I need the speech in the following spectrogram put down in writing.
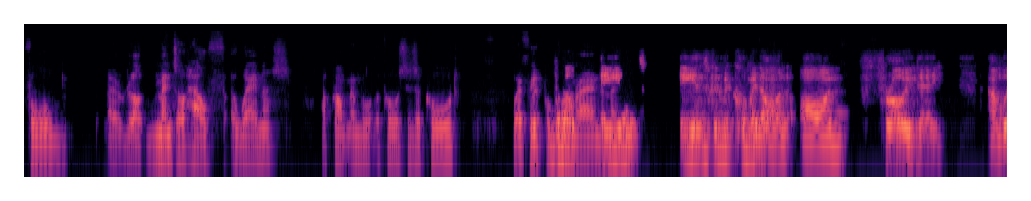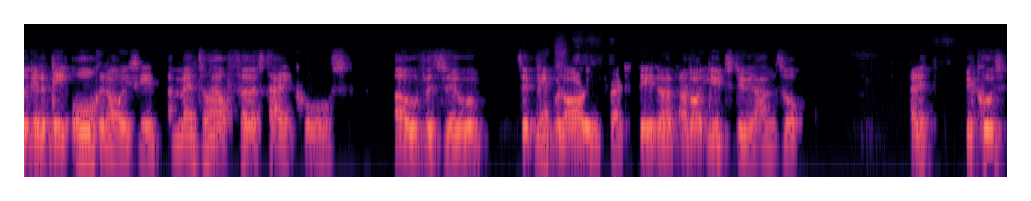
for uh, like mental health awareness. I can't remember what the courses are called, where people Well, come around and they- Ian's, Ian's going to be coming on on Friday, and we're going to be organising a mental health first aid course over Zoom. So if Yes. people are interested, I'd, I'd like you to do hands up. And it because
